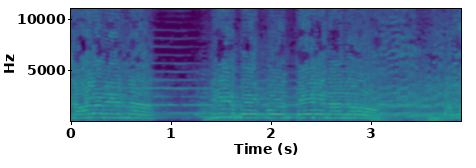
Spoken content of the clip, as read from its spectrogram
ಚಾಲನೆಯನ್ನ ನೀಡಬೇಕು ಅಂತೇಳಿ ನಾನು ನಮ್ಮ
